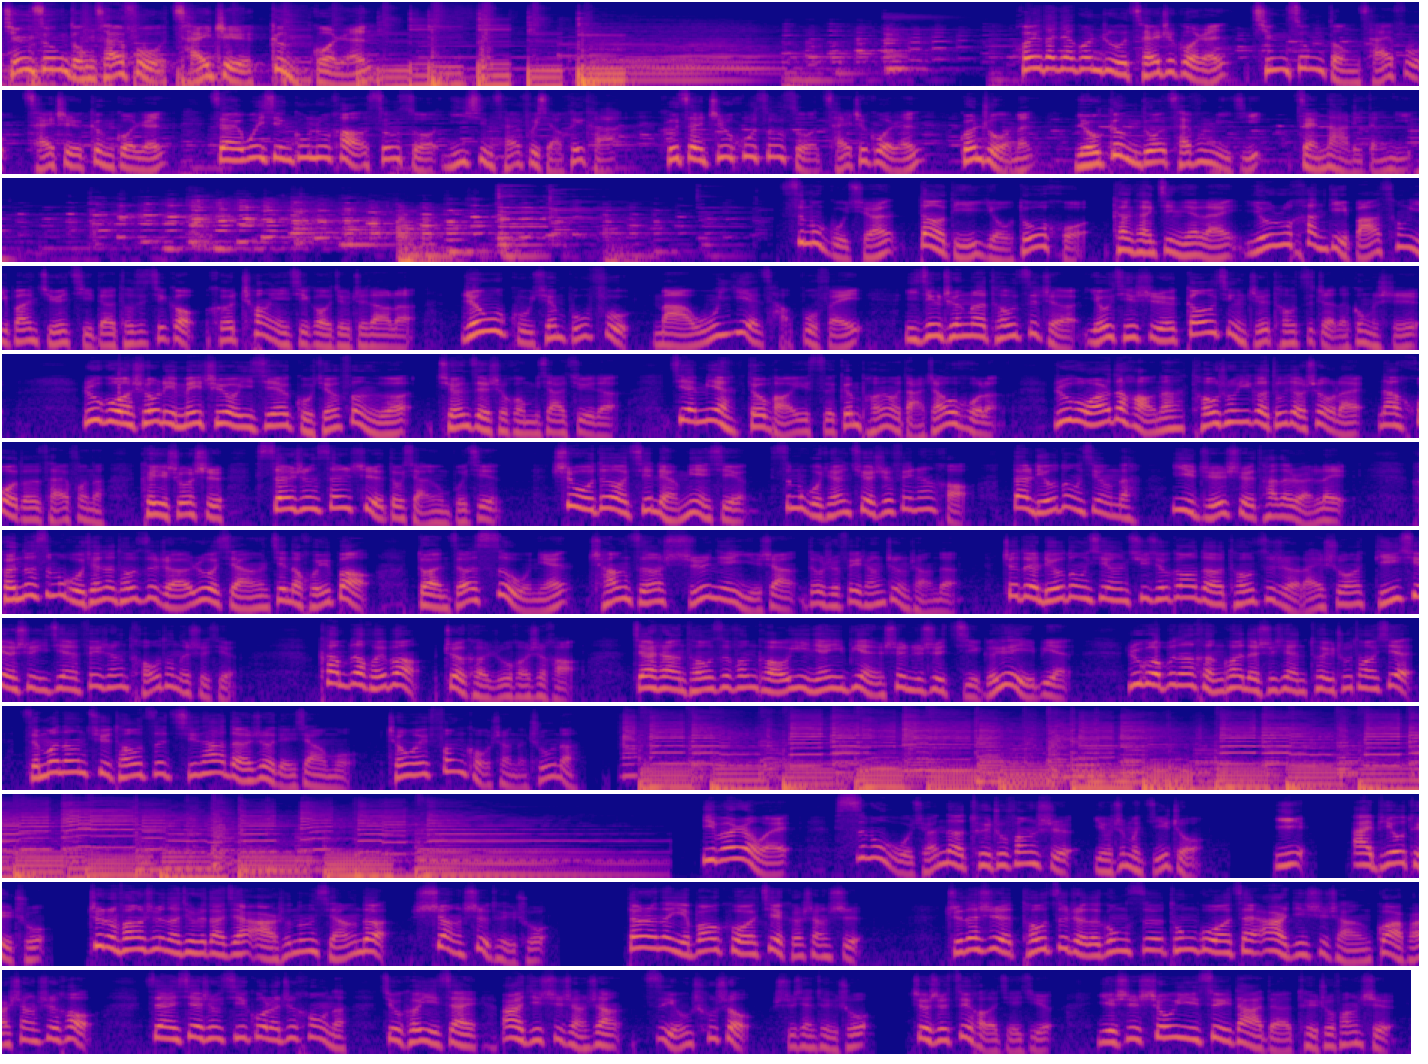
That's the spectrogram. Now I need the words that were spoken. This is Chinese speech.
轻松懂财富，才智更过人。欢迎大家关注“才智过人”，轻松懂财富，才智更过人。在微信公众号搜索“一信财富小黑卡”，和在知乎搜索“才智过人”，关注我们，有更多财富秘籍在那里等你。股权到底有多火？看看近年来犹如旱地拔葱一般崛起的投资机构和创业机构就知道了。人无股权不富，马无夜草不肥，已经成了投资者，尤其是高净值投资者的共识。如果手里没持有一些股权份额，圈子是混不下去的，见面都不好意思跟朋友打招呼了。如果玩得好呢，投出一个独角兽来，那获得的财富呢，可以说是三生三世都享用不尽。事物都有其两面性，私募股权确实非常好，但流动性呢，一直是它的软肋。很多私募股权的投资者，若想见到回报，短则四五年，长则十年以上都是非常正常的。这对流动性需求高的投资者来说，的确是一件非常头疼的事情。看不到回报，这可如何是好？加上投资风口一年一变，甚至是几个月一变，如果不能很快的实现退出套现，怎么能去投资其他的热点项目，成为风口上的猪呢？一般认为，私募股权的退出方式有这么几种：一、IPO 退出，这种方式呢，就是大家耳熟能详的上市退出。当然呢，也包括借壳上市，指的是投资者的公司通过在二级市场挂牌上市后，在限售期过了之后呢，就可以在二级市场上自由出售，实现退出，这是最好的结局，也是收益最大的退出方式。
